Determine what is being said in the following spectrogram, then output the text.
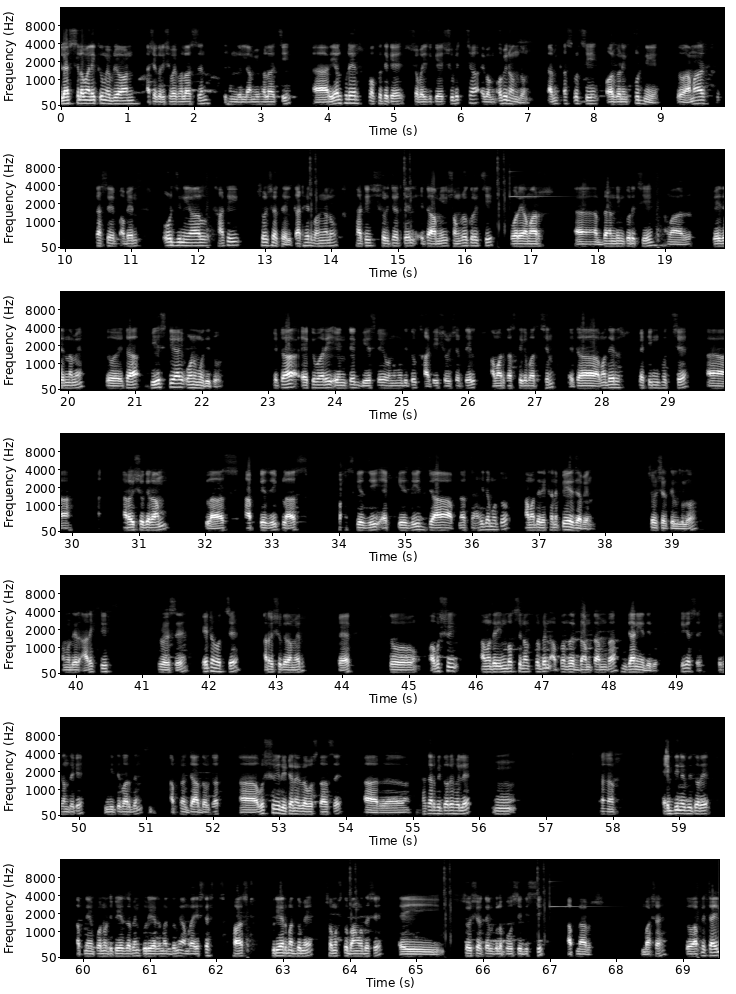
Hello, আসসালামু আলাইকুম everyone. আশা করি সবাই ভালো আছেন। আলহামদুলিল্লাহ, আমি ভালো আছি। রিয়াল ফুডের পক্ষ থেকে সবাইকে শুভেচ্ছা এবং অভিনন্দন। আমি কাজ করছি অর্গানিক ফুড নিয়ে। তো আমার কাছে পাবেন অরিজিনাল খাঁটি সরিষার তেল, কাঠের ভাঙানো খাঁটি সরিষার তেল। এটা আমি সংগ্রহ করেছি, পরে আমার ব্র্যান্ডিং করেছি আমার পেজের নামে। তো এটা বিএসটিআই অনুমোদিত। এটা একেবারেই এনটেক বিএসটিআই অনুমোদিত খাঁটি সরিষার তেল আমার কাছ থেকে পাচ্ছেন। এটা আমাদের প্যাকিং হচ্ছে আড়াইশো gram plus half KG plus পাঁচ কেজি এক কেজি যা আপনার চাহিদা মতো আমাদের এখানে পেয়ে যাবেন সরিষার তেলগুলো। আমাদের আরেকটি রয়েছে, এটা হচ্ছে আড়াইশো গ্রামের প্যাক তো অবশ্যই আমাদের ইনবক্সে নক করবেন, আপনাদের দামটা আমরা জানিয়ে দেব, ঠিক আছে? এখান থেকে নিতে পারবেন আপনার যা দরকার। অবশ্যই রিটার্নের ব্যবস্থা আছে। আর ঢাকার ভিতরে হলে একদিনের ভিতরে আপনি পণ্যটি পেয়ে যাবেন কুরিয়ারের মাধ্যমে। আমরা এসএস ফার্স্ট কুরিয়ার মাধ্যমে সমস্ত বাংলাদেশে এই সরিষার তেলগুলো পৌঁছে দিচ্ছি আপনার বাসায়। তো আপনি চাইলে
